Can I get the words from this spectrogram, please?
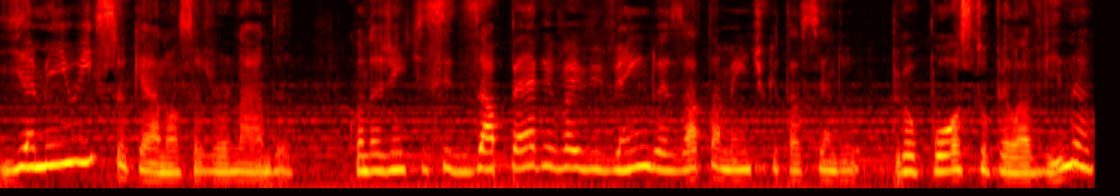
E é meio isso que é a nossa jornada. Quando a gente se desapega e vai vivendo exatamente o que está sendo proposto pela vida,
